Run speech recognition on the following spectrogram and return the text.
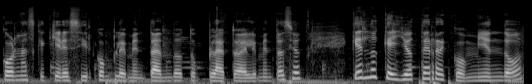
con las que quieres ir complementando tu plato de alimentación. ¿Qué es lo que yo te recomiendo?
